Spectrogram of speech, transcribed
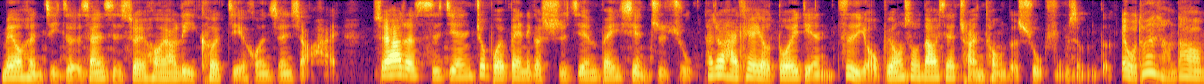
没有很急着三十岁后要立刻结婚生小孩，所以他的时间就不会被那个时间被限制住，他就还可以有多一点自由，不用受到一些传统的束缚什么的。哎，我突然想到，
